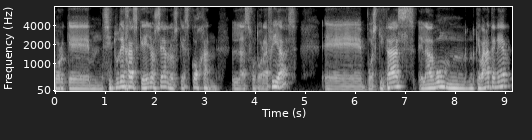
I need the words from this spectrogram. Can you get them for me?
porque mm, si tú dejas que ellos sean los que escojan las fotografías, eh, pues quizás el álbum que van a tener,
